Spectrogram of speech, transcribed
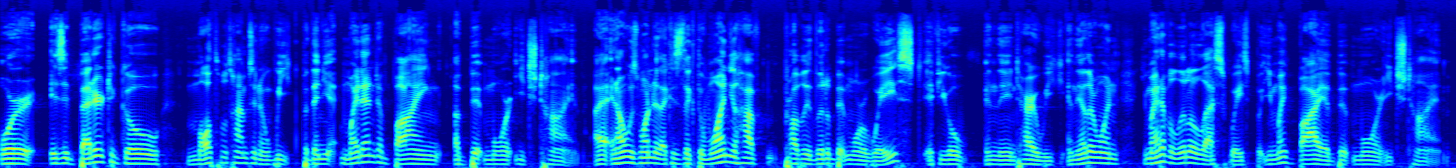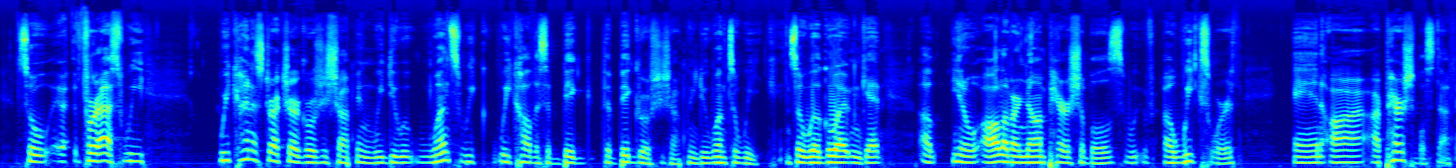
or is it better to go multiple times in a week, but then you might end up buying a bit more each time? I, and I always wonder that because like the one you'll have probably a little bit more waste if you go in the entire week, and the other one you might have a little less waste, but you might buy a bit more each time. So uh, for us, we we kind of structure our grocery shopping. We do it once we we call this a big the big grocery shopping. We do once a week, and so we'll go out and get uh, you know all of our non-perishables a week's worth, and our our perishable stuff,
